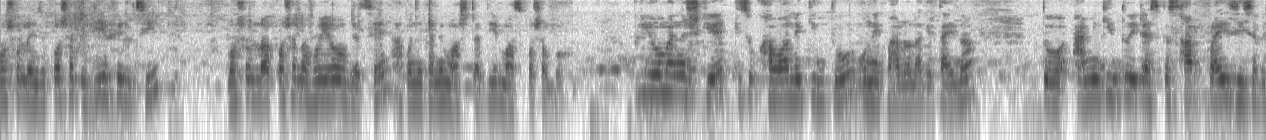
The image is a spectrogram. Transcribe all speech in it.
মশলা এই যে কষাতে দিয়ে ফেলছি। মশলা কষানো হয়েও গেছে। এখন এখানে মাছটা দিয়ে মাছ কষাবো। প্রিয় মানুষকে কিছু খাওয়ালে কিন্তু অনেক ভালো লাগে, তাই না? তো আমি কিন্তু এটা আজকে সারপ্রাইজ হিসাবে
